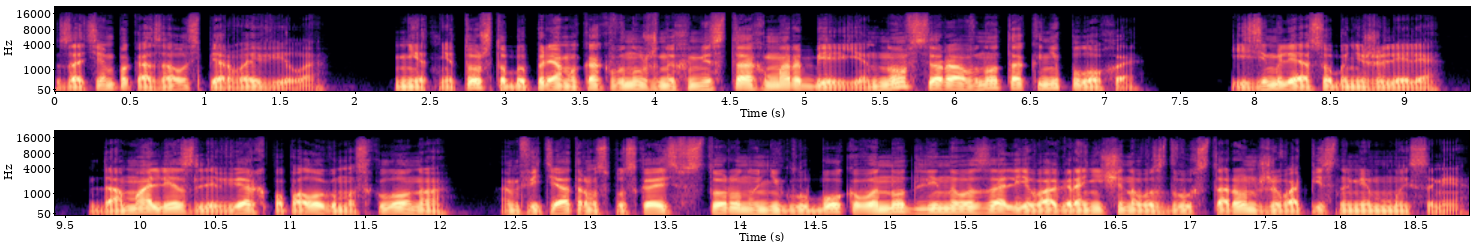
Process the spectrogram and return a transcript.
Затем показалась первая вилла. Нет, не то чтобы прямо как в нужных местах Марбелье, но все равно так неплохо. И земли особо не жалели. Дома лезли вверх по пологому склону, амфитеатром спускаясь в сторону неглубокого, но длинного залива, ограниченного с двух сторон живописными мысами.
